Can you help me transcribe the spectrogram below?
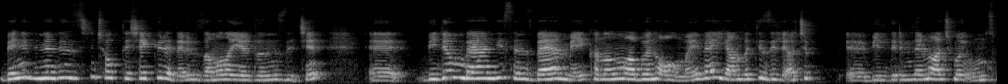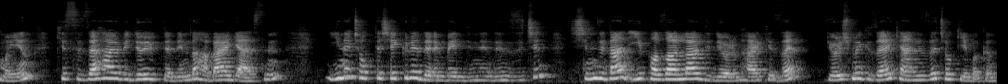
Beni dinlediğiniz için çok teşekkür ederim zaman ayırdığınız için. Ee, videomu beğendiyseniz beğenmeyi, kanalıma abone olmayı ve yandaki zili açıp e, bildirimlerimi açmayı unutmayın ki size her video yüklediğimde haber gelsin. Yine çok teşekkür ederim beni dinlediğiniz için. Şimdiden iyi pazarlar diliyorum herkese. Görüşmek üzere. Kendinize çok iyi bakın.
